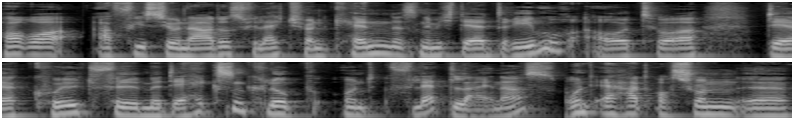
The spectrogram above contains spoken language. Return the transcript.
Horror-Afficionados vielleicht schon kennen. Das ist nämlich der Drehbuchautor der Kultfilme Der Hexenclub und Flatliners. Und er hat auch schon äh,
